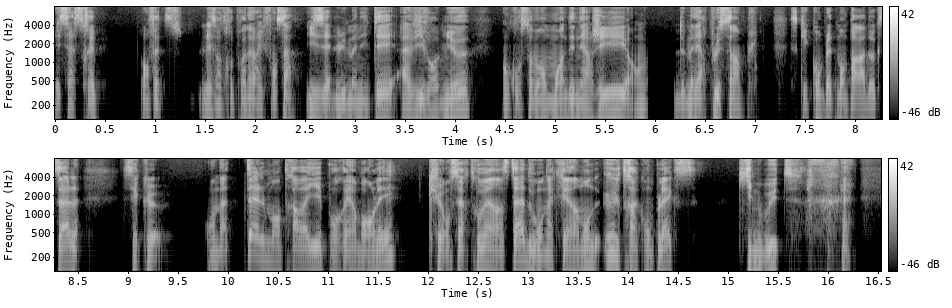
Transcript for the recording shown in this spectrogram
et ça serait, en fait, les entrepreneurs, ils font ça. Ils aident l'humanité à vivre mieux en consommant moins d'énergie, de manière plus simple. Ce qui est complètement paradoxal, c'est que on a tellement travaillé pour rien branler qu'on s'est retrouvé à un stade où on a créé un monde ultra complexe qui nous bute.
